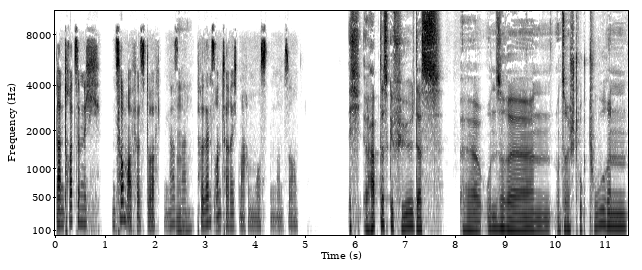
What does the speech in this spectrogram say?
dann trotzdem nicht ins Homeoffice durften, ne? sondern mhm. Präsenzunterricht machen mussten und so. Ich habe das Gefühl, dass äh, unsere, unsere Strukturen,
